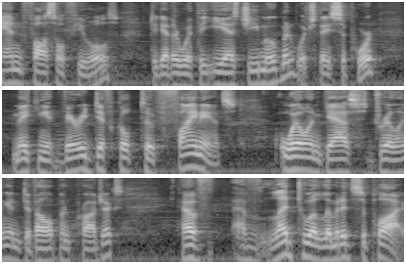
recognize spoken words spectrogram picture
end fossil fuels, together with the ESG movement, which they support, making it very difficult to finance oil and gas drilling and development projects, have, have led to a limited supply.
